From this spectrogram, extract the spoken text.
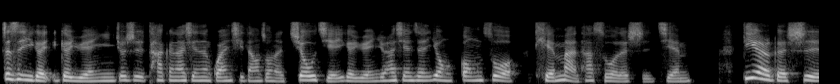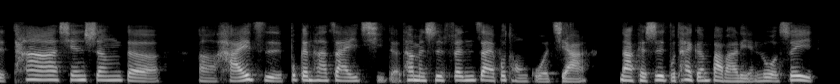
这是一个一个原因，就是他跟他先生关系当中的纠结一个原因，就是他先生用工作填满他所有的时间。第二个是他先生的呃孩子不跟他在一起的，他们是分在不同国家。那可是不太跟爸爸联络，所以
